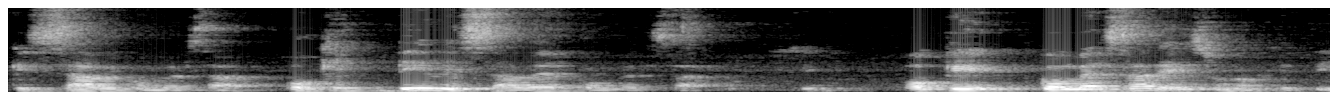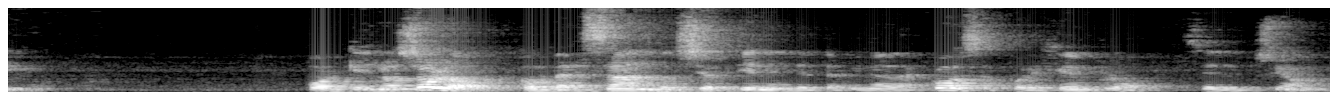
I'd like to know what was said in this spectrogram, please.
que sabe conversar o que debe saber conversar o que conversar es un objetivo. Porque no solo conversando se obtienen determinadas cosas, por ejemplo, seducción,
